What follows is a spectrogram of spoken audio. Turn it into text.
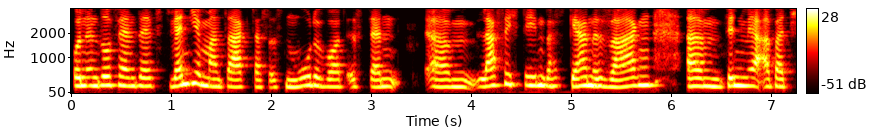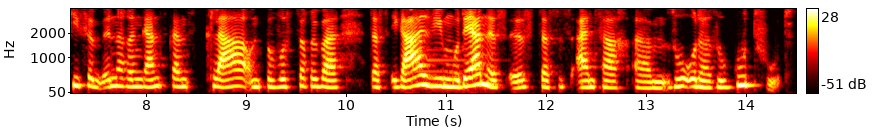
Und insofern, selbst wenn jemand sagt, dass es 'n Modewort ist, dann, ähm, lasse ich den das gerne sagen, ähm, bin mir aber tief im Inneren ganz, ganz klar und bewusst darüber, dass egal wie modern es ist, dass es einfach, ähm, so oder so gut tut.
